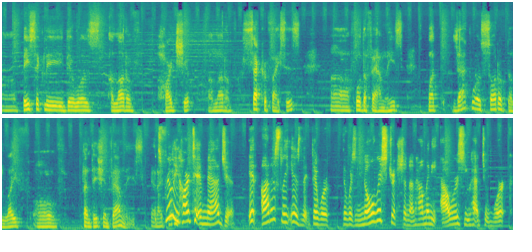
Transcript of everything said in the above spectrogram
uh, basically, there was a lot of hardship, a lot of sacrifices uh, for the families, but that was sort of the life of plantation families. And it's I really think, hard to imagine. It honestly is that there were there was no restriction on how many hours you had to work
